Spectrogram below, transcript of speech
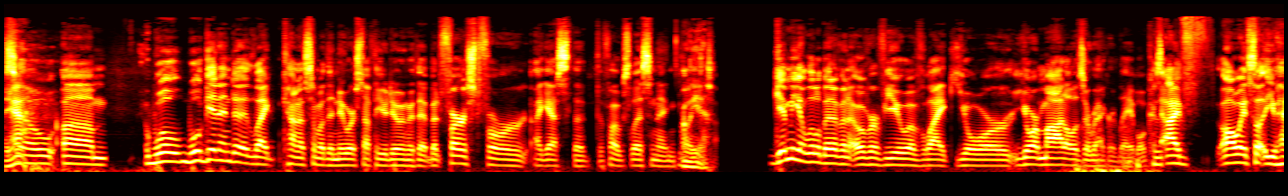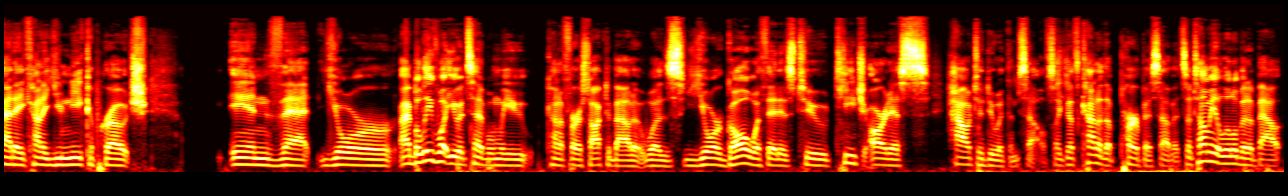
yeah. So, um, we'll we'll get into like kind of some of the newer stuff that you're doing with it, but first, for I guess the the folks listening, oh yeah, give me a little bit of an overview of like your your model as a record label because I've always thought you had a kind of unique approach in that your I believe what you had said when we kind of first talked about it was your goal with it is to teach artists how to do it themselves. Like that's kind of the purpose of it. So tell me a little bit about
